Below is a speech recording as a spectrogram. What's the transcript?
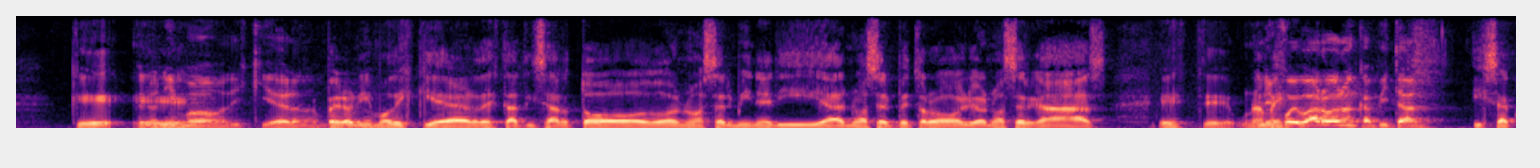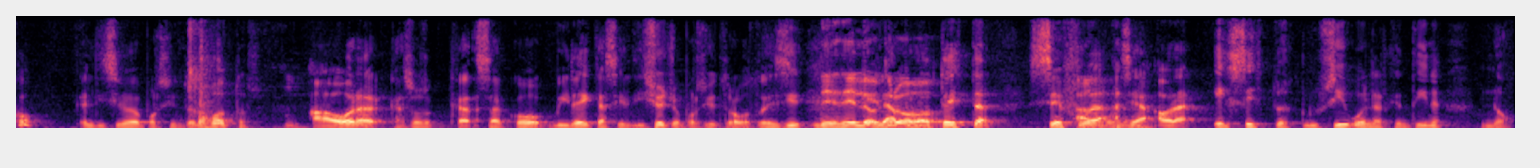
que... eh, Peronismo de izquierda. peronismo de izquierda, estatizar todo, no hacer minería, no hacer petróleo, no hacer gas. Este, una Le mezcla- fue bárbaro en capital. y sacó el 19% de los votos. Ahora casó- ca- sacó Milei casi el 18% de los votos. Es decir, Desde el que la protesta se fue Ah, bueno. hacia... Ahora, ¿es esto exclusivo en la Argentina? No.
